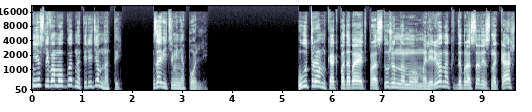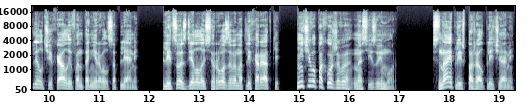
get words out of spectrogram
«Если вам угодно, перейдем на «ты». Зовите меня Полли». Утром, как подобает простуженному, маляренок добросовестно кашлял, чихал и фонтанировал соплями. Лицо сделалось розовым от лихорадки. Ничего похожего на сизый мор. Снайп лишь пожал плечами.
